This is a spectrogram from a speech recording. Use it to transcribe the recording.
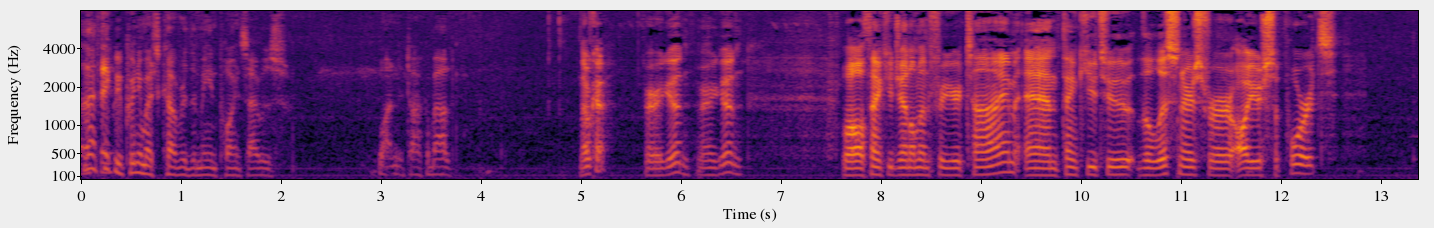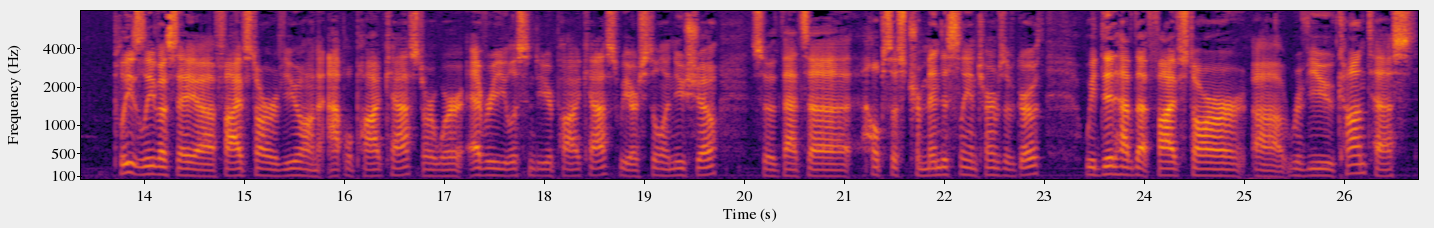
I think we pretty much covered the main points I was wanting to talk about. Okay. Very good. Very good. Well, thank you, gentlemen, for your time, and thank you to the listeners for all your support. Please leave us a uh, five star review on Apple Podcast or wherever you listen to your podcast. We are still a new show, so that uh, helps us tremendously in terms of growth. We did have that five star uh, review contest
